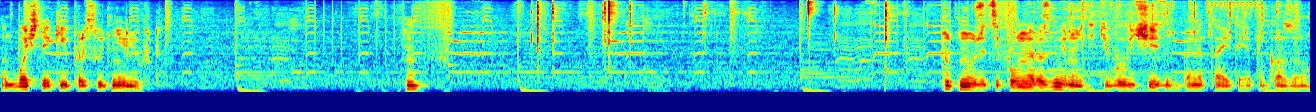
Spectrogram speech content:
от бачите, який присутній люфт. Тут ножиці повнорозмірні, такі величезні, пам'ятаєте, я показував.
